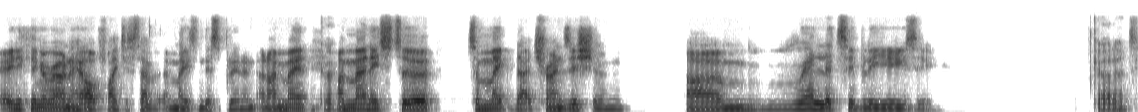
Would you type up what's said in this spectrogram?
anything around health i just have amazing discipline and, and i man okay. i managed to to make that transition um relatively easy got it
